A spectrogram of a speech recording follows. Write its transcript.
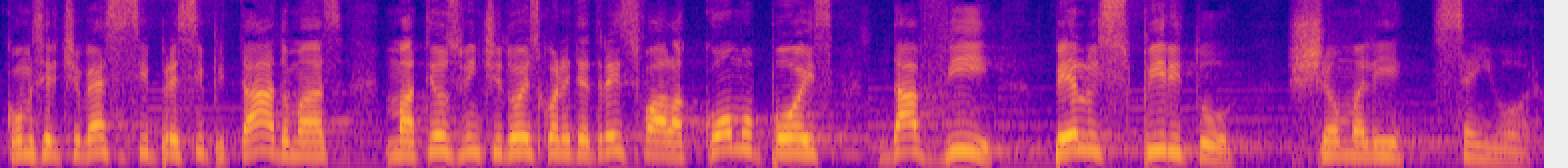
como se ele tivesse se precipitado, mas Mateus 22, 43 fala: Como, pois, Davi, pelo Espírito, chama-lhe Senhor.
